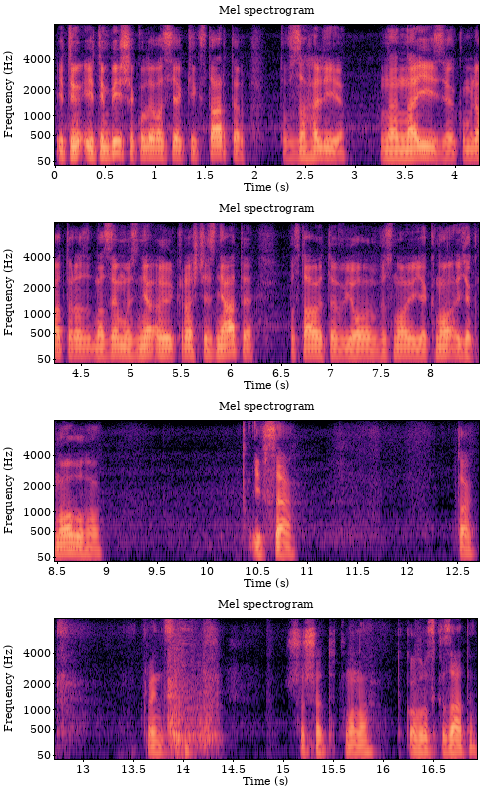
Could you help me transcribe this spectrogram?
і, тим, і тим більше, коли у вас є кікстартер, то взагалі на, на ізі акумулятора на зиму зня, е, краще зняти, поставити його весною як, як нового. І все. Так, в принципі, що ще тут можна такого розказати?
